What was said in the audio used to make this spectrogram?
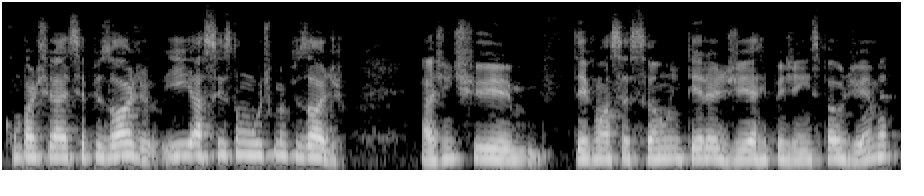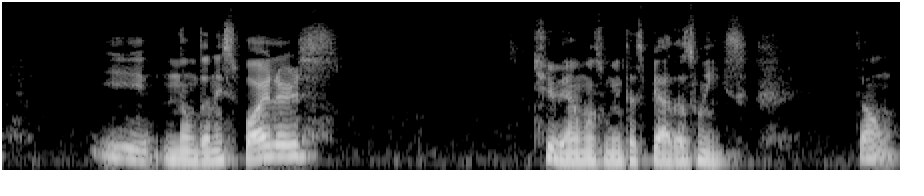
compartilhar esse episódio e assistam o último episódio. A gente teve uma sessão inteira de RPG em Spelljammer e, não dando spoilers, tivemos muitas piadas ruins. Então,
